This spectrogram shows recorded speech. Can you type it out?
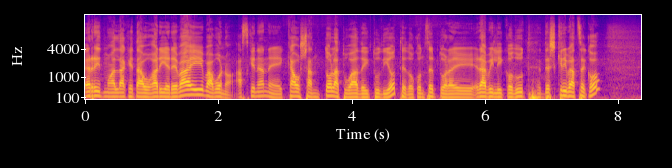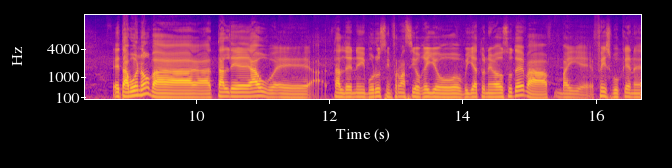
Erritmo aldaketa ugari ere bai, ba bueno, azkenean e, kaos antolatua deitu diot, edo kontzeptuari erabiliko dut deskribatzeko. Eta bueno, ba, talde hau, e, talde nei buruz informazio gehiago bilatu nahi baduzute, ba, bai e, Facebooken e,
